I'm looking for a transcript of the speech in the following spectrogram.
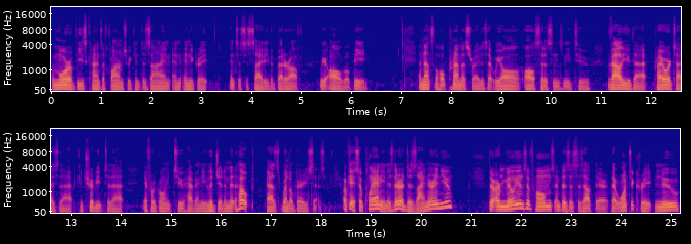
the more of these kinds of farms we can design and integrate into society the better off we all will be. And that's the whole premise, right? Is that we all all citizens need to value that, prioritize that, contribute to that if we're going to have any legitimate hope, as Wendell Berry says. Okay, so planning. Is there a designer in you? There are millions of homes and businesses out there that want to create new,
